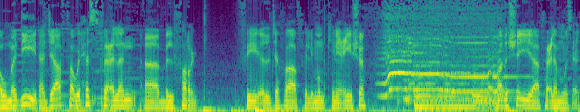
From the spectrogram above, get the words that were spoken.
أو مدينة جافة ويحس فعلا بالفرق في الجفاف اللي ممكن يعيشه. وهذا الشيء فعلا مزعج.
